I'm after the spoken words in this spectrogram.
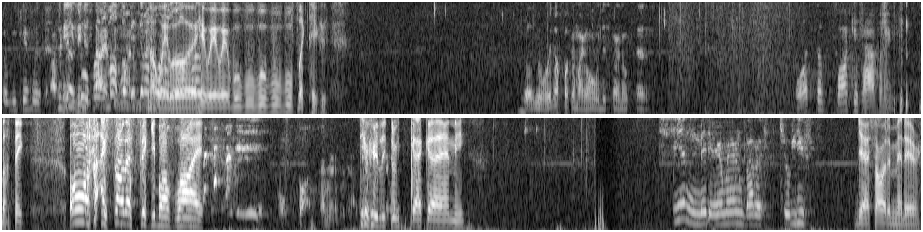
Bro, be careful. Okay, we you can just die if you want. No, blow wait, wait, wait, wait, wait, move, move, move, move, move, like Taker. Yo, yo, where the fuck am I going with this car? No cuz. What the fuck is happening? Nothing. Oh, I saw that sticky bomb fly. oh fuck, I remember. God. They really threw caca at me. See in midair, man. I'm about to kill you. Yeah, I saw it in midair.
